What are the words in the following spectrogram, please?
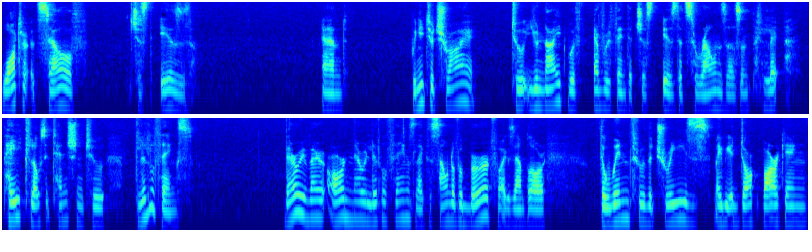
water itself just is. And we need to try to unite with everything that just is, that surrounds us, and play, pay close attention to the little things. Very, very ordinary little things like the sound of a bird, for example, or the wind through the trees, maybe a dog barking,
